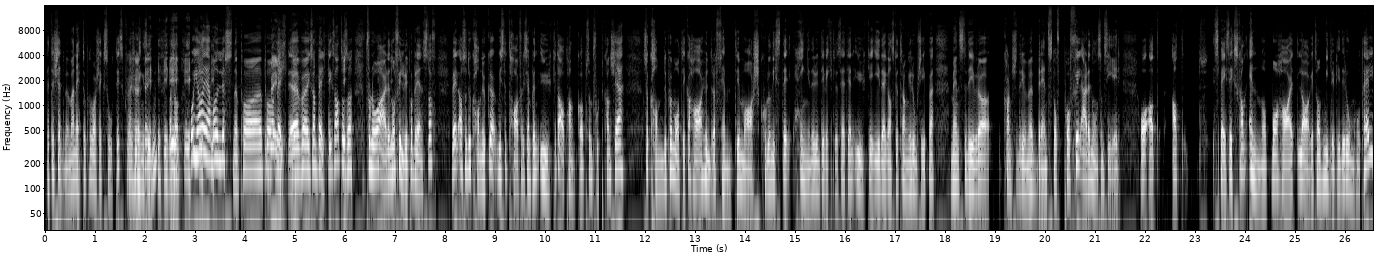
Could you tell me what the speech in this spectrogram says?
Dette skjedde med meg nettopp, det var så eksotisk, for det er så lenge siden. Sånn, Å ja, jeg må løsne på, på beltet, belte, sant, beltet, ikke sant? Også, for nå er det, nå fyller de på brennstoff. Vel, altså du kan jo ikke, hvis det tar f.eks. en uke da, å tanke opp, som fort kan skje, så kan du på en måte ikke ha 150 Mars-kolonister hengende rundt i vektløshet i en uke i det ganske trange romskipet, mens du driver og kanskje driver med brennstoffpåfyll, er det noen som sier. Og at, at SpaceX kan ende opp med å ha et, lage et sånt midlertidig romhotell,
